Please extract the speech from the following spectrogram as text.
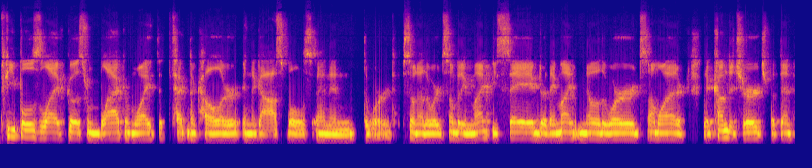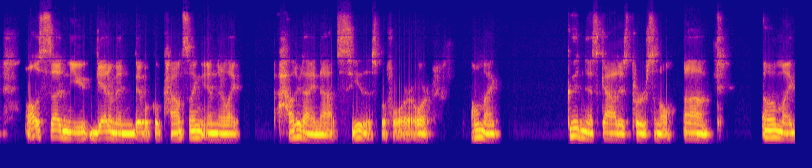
people's life goes from black and white to technicolor in the gospels and in the word so in other words somebody might be saved or they might know the word somewhat or they come to church but then all of a sudden you get them in biblical counseling and they're like how did i not see this before or oh my goodness, God is personal. Um, oh my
